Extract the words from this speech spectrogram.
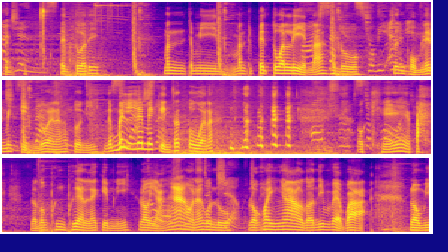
เป็นเป็นตัวที่ มันจะมีมันจะเป็นตัวเลดนะคุณดู ซึ่งผมเล่นไม่เก่งด้วยนะครับ ตัวนี้แล้วไม่เล่นไม่เก่งสักตัวนะ โอเคไปเราต้องพึ่งเพื่อนแล้วเกมนี้ เราอย่าง่าวนะคนดู เราค่อยง่าวตอนที่แบบว่า เรามี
